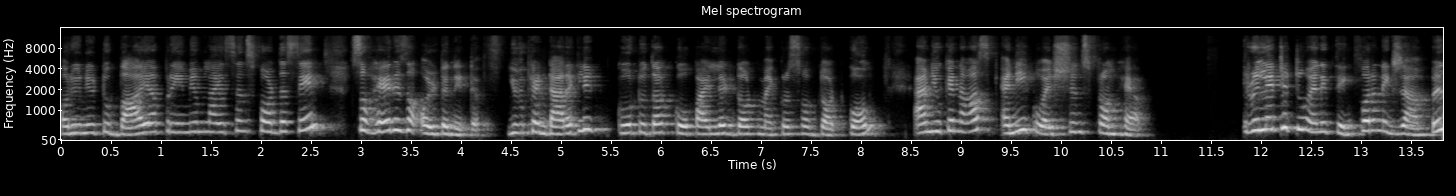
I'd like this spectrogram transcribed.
or you need to buy a premium license for the same. So here is an alternative. You can directly go to the copilot.microsoft.com and you can ask any questions from here related to anything. For an example,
